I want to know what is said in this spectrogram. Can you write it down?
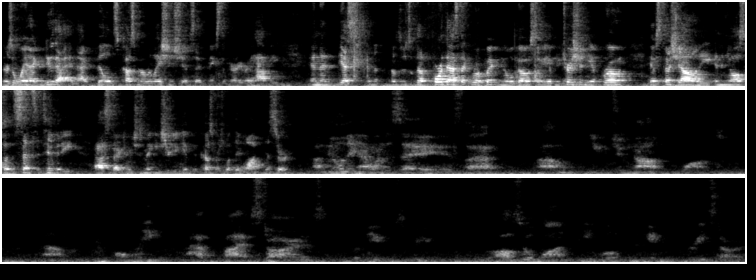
There's a way I can do that, and that builds customer relationships. That makes them very, very happy. And then, yes, and the, the fourth aspect, real quick, and then we'll go. So you have nutrition, you have growth, you have speciality, and then you also have the sensitivity aspect, which is making sure you give the customers what they want. Yes, sir. Um, the only thing I wanted to say is that um, you do not want um, only have five stars reviews for you. You also want people to give you three stars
